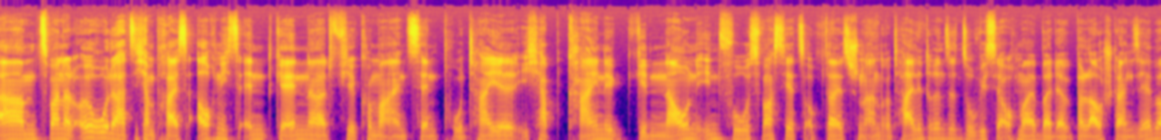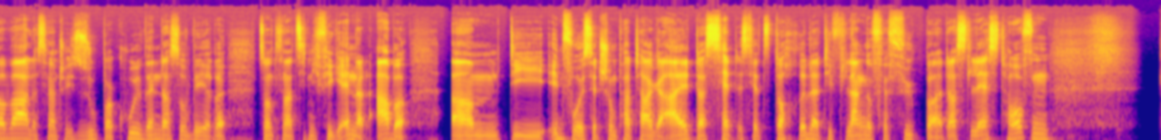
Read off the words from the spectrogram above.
Ähm, 200 Euro, da hat sich am Preis auch nichts geändert, 4,1 Cent pro Teil. Ich habe keine genauen Infos, was jetzt, ob da jetzt schon andere Teile drin sind, so wie es ja auch mal bei der Blaustein selber war. Das wäre natürlich super cool, wenn das so wäre. Ansonsten hat sich nicht viel geändert. Aber ähm, die Info ist jetzt schon ein paar Tage alt. Das Set ist jetzt doch relativ lange verfügbar. Das lässt hoffen,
